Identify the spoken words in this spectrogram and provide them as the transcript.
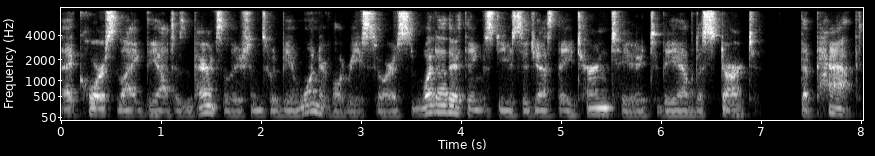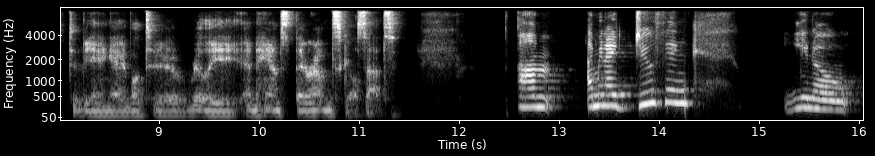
a course like the Autism Parent Solutions would be a wonderful resource. What other things do you suggest they turn to to be able to start the path to being able to really enhance their own skill sets? Um, I mean, I do think, you know,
